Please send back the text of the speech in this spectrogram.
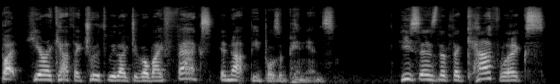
But here at Catholic Truth, we like to go by facts and not people's opinions. He says that the Catholics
